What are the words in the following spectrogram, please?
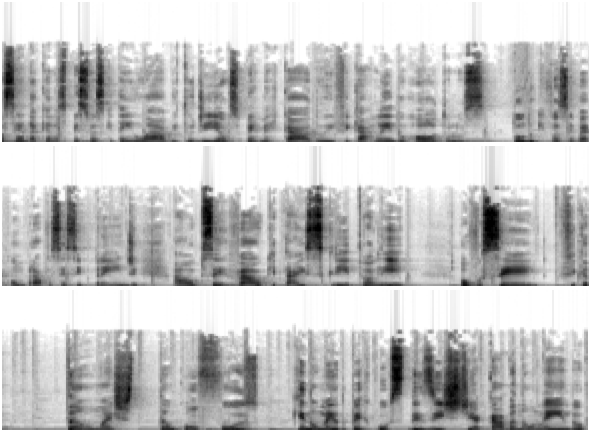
Você é daquelas pessoas que tem o hábito de ir ao supermercado e ficar lendo rótulos? Tudo que você vai comprar, você se prende a observar o que está escrito ali? Ou você fica tão, mas tão confuso que no meio do percurso desiste e acaba não lendo,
